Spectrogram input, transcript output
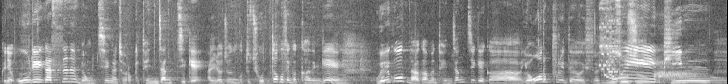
그냥 우리가 쓰는 명칭을 저렇게 된장찌개 알려주는 것도 좋다고 생각하는 게 외국 나가면 된장찌개가 영어로 풀이되어 있으면 소이 빈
